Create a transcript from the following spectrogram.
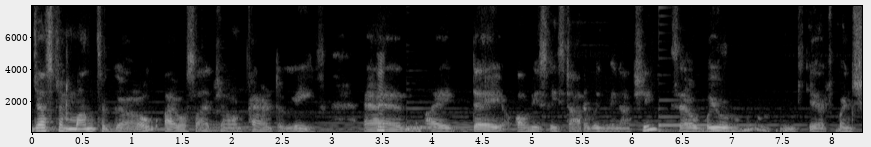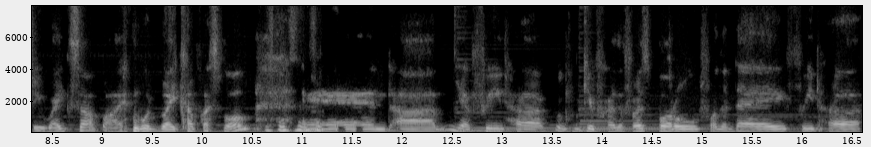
just a month ago, I was actually on parental leave, and my day obviously started with Meenakshi. So we were, yeah, when she wakes up, I would wake up as well, and um, yeah, feed her, give her the first bottle for the day, feed her,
